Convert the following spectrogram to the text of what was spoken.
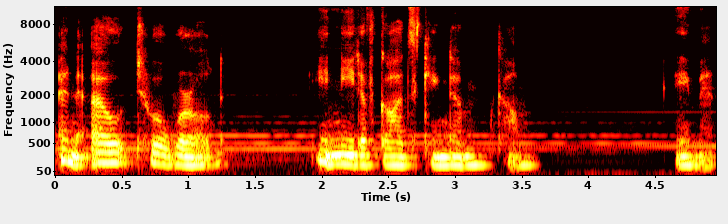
and out to a world in need of God's kingdom come. Amen.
